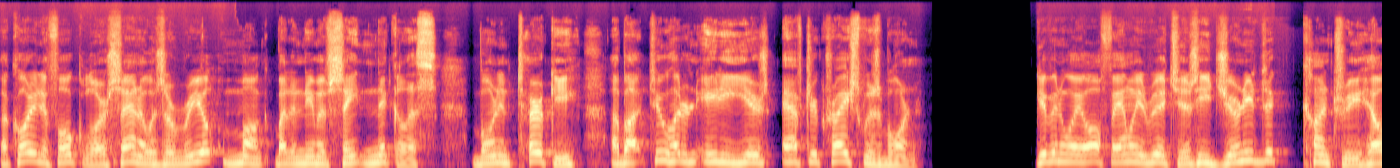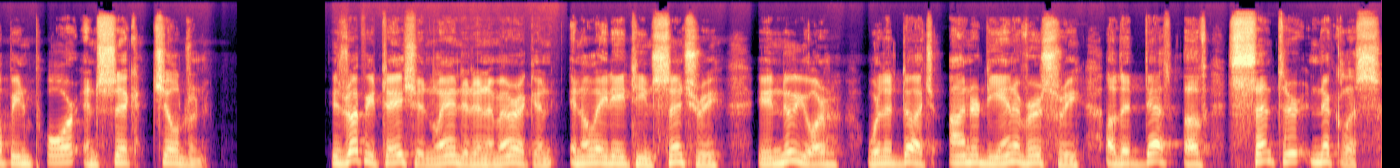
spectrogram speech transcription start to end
According to folklore, Santa was a real monk by the name of St. Nicholas, born in Turkey about 280 years after Christ was born. Giving away all family riches, he journeyed the country helping poor and sick children. His reputation landed an American in the late 18th century in New York, where the Dutch honored the anniversary of the death of Center Nicholas,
